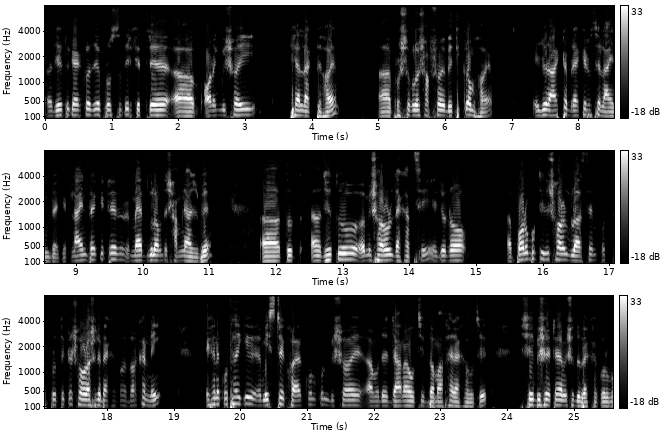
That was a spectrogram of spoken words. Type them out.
যেহেতু ক্যাটকোনো যে প্রস্তুতির ক্ষেত্রে অনেক বিষয়ই খেয়াল রাখতে হয়। প্রশ্নগুলো সবসময় ব্যতিক্রম হয়। এই জন্য আরেকটা ব্র্যাকেট হচ্ছে লাইন ব্র্যাকেট লাইন ব্র্যাকেটের ম্যাথগুলো আমাদের সামনে আসবে। তো যেহেতু আমি সরল দেখাচ্ছি এই জন্য পরবর্তী যে সরলগুলো আছে প্রত্যেকটা সরল আসলে ব্যাখ্যা করার দরকার নেই। এখানে কোথায় কি মিস্টেক হয়, কোন কোন বিষয় আমাদের জানা উচিত বা মাথায় রাখা উচিত, সেই বিষয়টা আমি শুধু ব্যাখ্যা করব।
